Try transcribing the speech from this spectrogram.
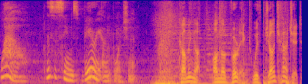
Wow, this seems very unfortunate. Coming up on The Verdict with Judge Hatchett.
